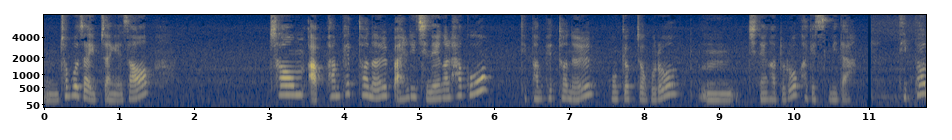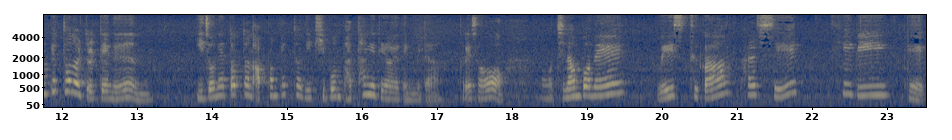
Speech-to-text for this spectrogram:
음, 초보자 입장에서 처음 앞판 패턴을 빨리 진행을 하고 뒷판 패턴을 본격적으로 음, 진행하도록 하겠습니다. 뒷판 패턴을 뜰 때는 이전에 떴던 앞판 패턴이 기본 바탕이 되어야 됩니다. 그래서 어, 지난번에 waist가 80, 힙이 100,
